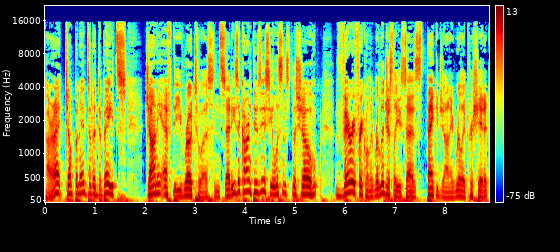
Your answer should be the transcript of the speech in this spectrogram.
All right, jumping into the debates. Johnny FD wrote to us and said he's a car enthusiast. He listens to the show very frequently, religiously. He says, Thank you, Johnny. Really appreciate it.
